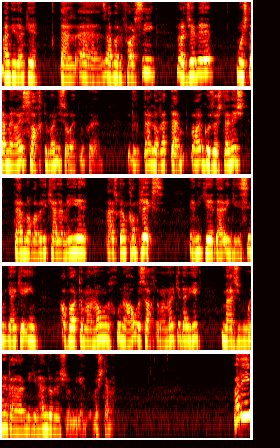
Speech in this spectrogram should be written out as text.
من دیدم که در زبان فارسی راجع به مجتمع های ساختمانی صحبت می‌کنن. در لغت در گذاشتنش در مقابل کلمه عرض کنم complex. یعنی که در انگلیسی میگن که این آپارتمان ها و خونه ها و ساختمان هایی که در یک مجموعه قرار می‌گیرند رو بهشون میگن مجتمع. ولی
